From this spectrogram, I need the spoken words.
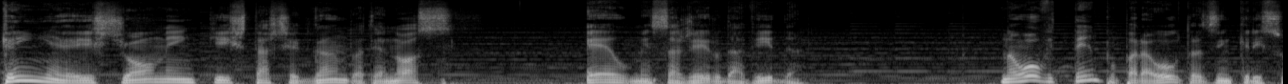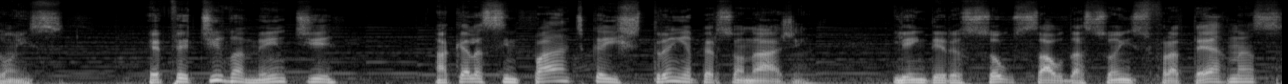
Quem é este homem que está chegando até nós? É o mensageiro da vida. Não houve tempo para outras inscrições. Efetivamente, aquela simpática e estranha personagem lhe endereçou saudações fraternas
